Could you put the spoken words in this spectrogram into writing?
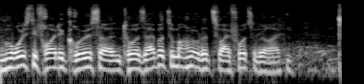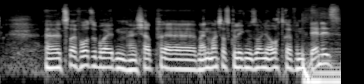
Wo ist die Freude größer, ein Tor selber zu machen oder zwei vorzubereiten? Äh, zwei vorzubereiten. Ich habe äh, meine Mannschaftskollegen, wir sollen ja auch treffen. Dennis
